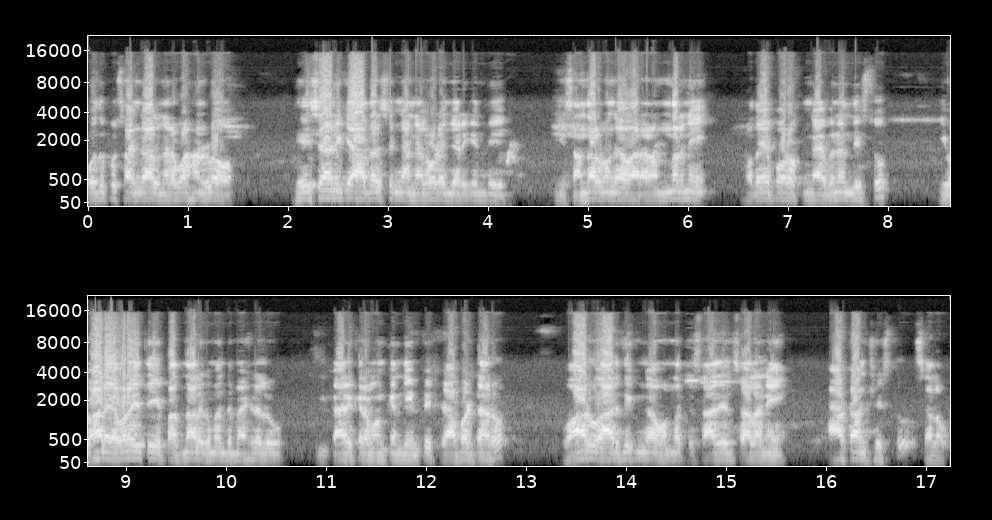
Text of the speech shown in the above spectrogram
పొదుపు సంఘాల నిర్వహణలో దేశానికి ఆదర్శంగా నిలవడం జరిగింది ఈ సందర్భంగా వారందరినీ హృదయపూర్వకంగా అభినందిస్తూ ఇవాళ ఎవరైతే ఈ పద్నాలుగు మంది మహిళలు ఈ కార్యక్రమం కింద ఎంపిక కాబడ్డారో వారు ఆర్థికంగా ఉన్నతి సాధించాలని ఆకాంక్షిస్తూ సెలవు.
